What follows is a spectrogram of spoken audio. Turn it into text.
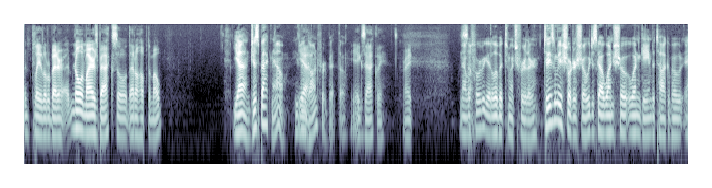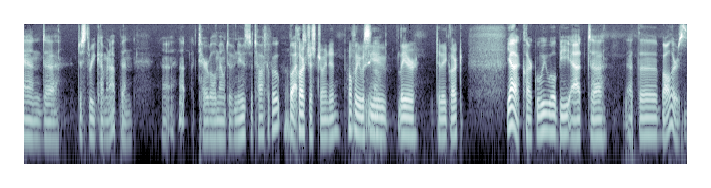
uh, play a little better. Nolan Maier back, so that'll help them out. Yeah, just back now. He's Yeah. been gone for a bit though. Yeah, exactly. Right. Now, So- before we get a little bit too much further, today's gonna be a shorter show. We just got one show, one game to talk about, and uh, just three coming up, and uh, not a terrible amount of news to talk about. But Clark just joined in. Hopefully we'll see you later today, Clark. yeah, Clark, we will be at uh, at the Ballers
